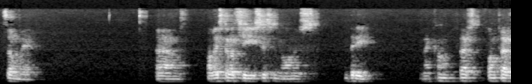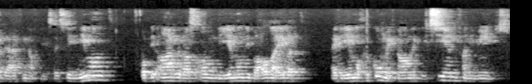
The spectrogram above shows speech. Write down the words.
somewhere. Ehm um, alhoewel wat sê Jesus in Johannes 3 en ek kan vers van vers 13 af lees. Hy sê niemand op die aarde was al in die hemel nie behalwe hy wat uit die hemel gekom het, naamlik die seun van die mens.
